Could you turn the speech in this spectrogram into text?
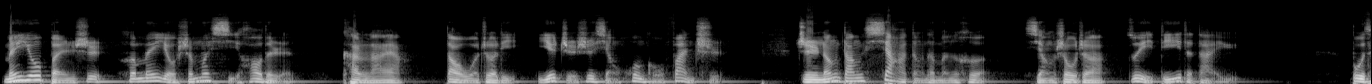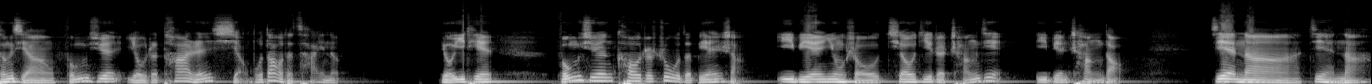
没有本事和没有什么喜好的人，看来啊，到我这里也只是想混口饭吃，只能当下等的门客，享受着最低的待遇。不曾想，冯轩有着他人想不到的才能。有一天，冯轩靠着柱子边上，一边用手敲击着长剑，一边唱道：“剑呐，剑呐。”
